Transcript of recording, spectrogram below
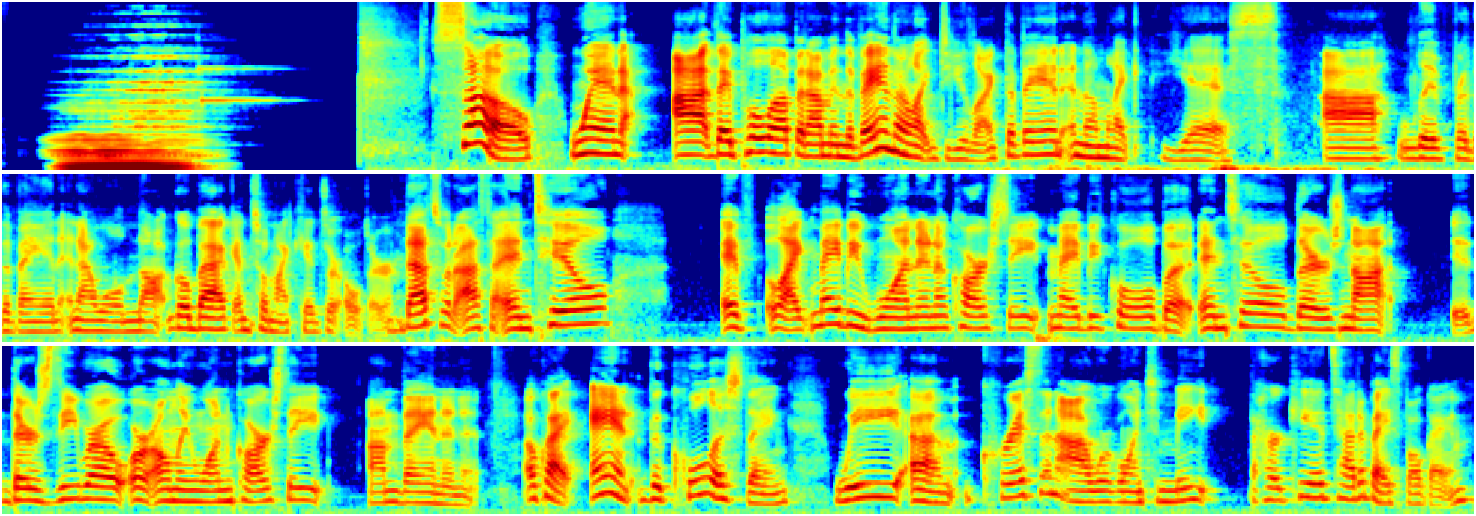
So when I they pull up and I'm in the van, they're like, "Do you like the van?" And I'm like, "Yes, I live for the van, and I will not go back until my kids are older." That's what I say. Until if like maybe one in a car seat may be cool, but until there's not there's zero or only one car seat, I'm banning it. Okay, and the coolest thing, we um Chris and I were going to meet her kids had a baseball game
